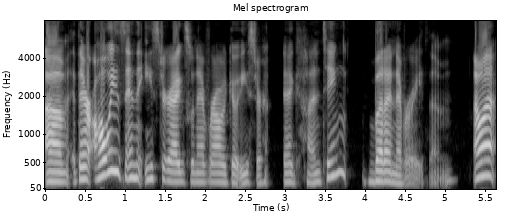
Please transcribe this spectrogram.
Um, they're always in the Easter eggs whenever I would go Easter egg hunting, but I never ate them. I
